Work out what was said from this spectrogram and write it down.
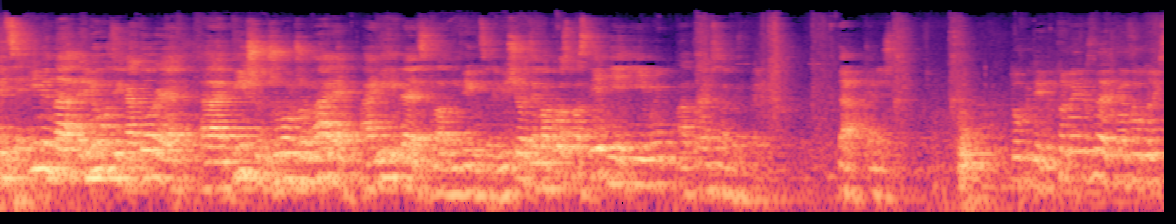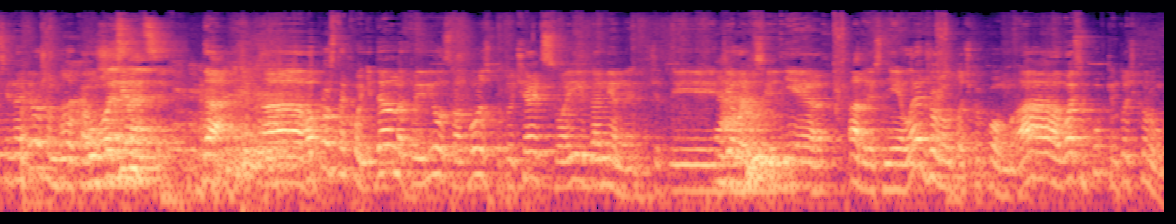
Ведь именно люди, которые э, пишут в живом журнале, они являются главным двигателем. Еще один вопрос, последний, и мы отправимся на проект. Да, конечно. Добрый день. Кто меня не знает, меня зовут Алексей Надежин, блок АУ Уже знаете. Да. А, вопрос такой. Недавно появилась возможность подключать свои домены. Значит, и да. делать не адрес не ledjournal.com, а vasapupkin.ru.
